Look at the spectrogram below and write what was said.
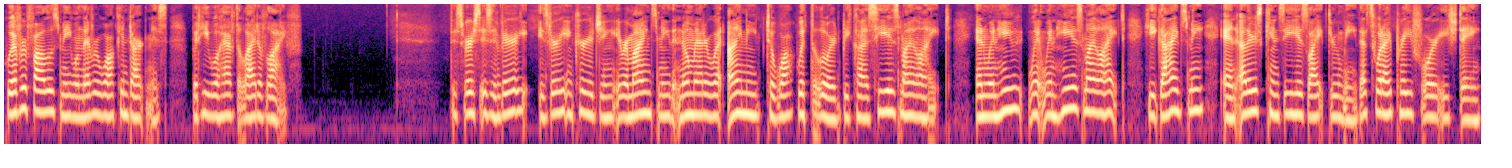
Whoever follows me will never walk in darkness, but he will have the light of life. This verse is very is very encouraging. It reminds me that no matter what I need to walk with the Lord because he is my light. And when he when, when he is my light, he guides me and others can see his light through me. That's what I pray for each day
